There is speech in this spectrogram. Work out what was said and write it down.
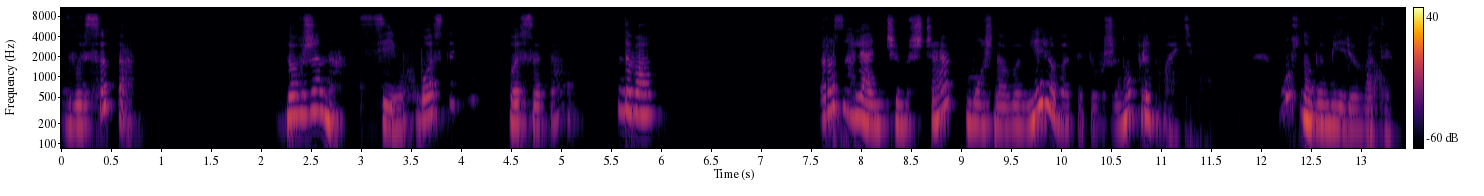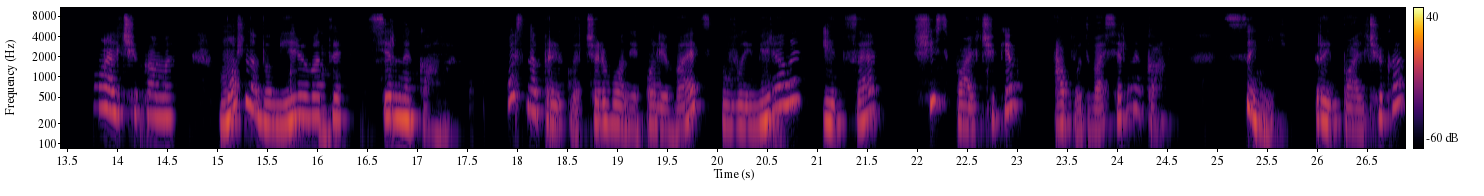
висота. Довжина 7 хвостиків, висота 2. Розглянь, чим ще можна вимірювати довжину предметів. Можна вимірювати пальчиками, можна вимірювати сірниками. Ось, наприклад, червоний олівець виміряли, і це 6 пальчиків або 2 сірника. Синій 3 пальчика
